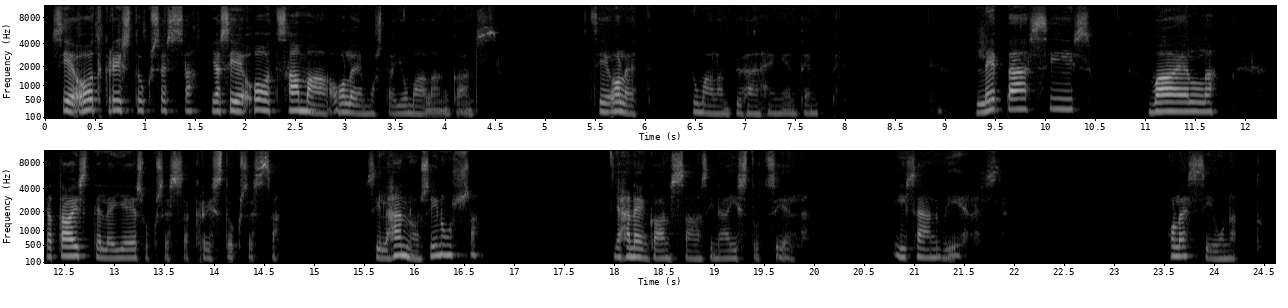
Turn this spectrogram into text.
Sie oot Kristuksessa ja sie oot samaa olemusta Jumalan kanssa. Sie olet Jumalan pyhän hengen temppeli. Lepää siis, vaella ja taistele Jeesuksessa Kristuksessa, sillä hän on sinussa ja hänen kanssaan sinä istut siellä, isän vieressä. Ole siunattu.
